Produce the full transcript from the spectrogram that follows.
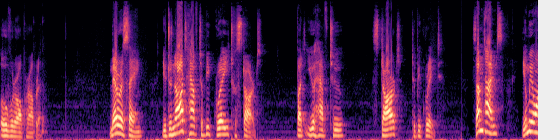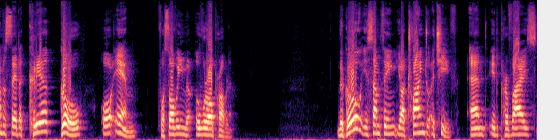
overall problem. There is saying, you do not have to be great to start, but you have to start to be great. Sometimes you may want to set a clear goal or aim for solving the overall problem. The goal is something you are trying to achieve and it provides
